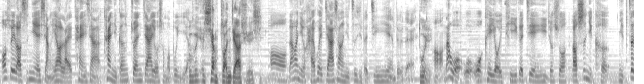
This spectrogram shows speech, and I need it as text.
哦，所以老师你也想要来看一下，看你跟专家有什么不一样？不不，向专家学习。哦，然后你还会加上你自己的经验，对不对？对。哦，那我我我可以有提一个建议，就是说，老师你可你这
